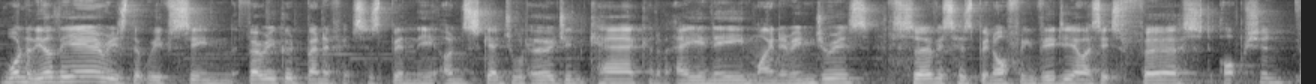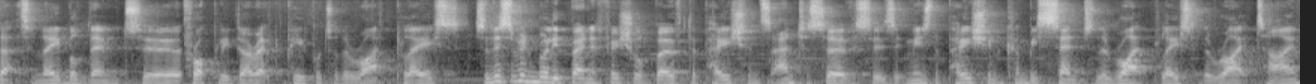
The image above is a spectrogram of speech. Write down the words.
One of the other areas that we've seen very good benefits has been the unscheduled urgent care, kind of A&E, minor injuries. Service has been offering video as its first option. That's enabled them to properly direct people to the right place. So this has been really beneficial both to patients and to services. It means the patient can be sent to the right place at the right time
